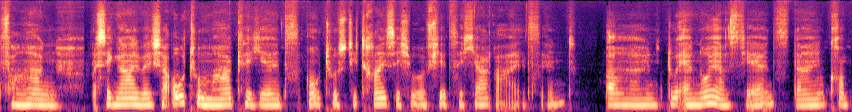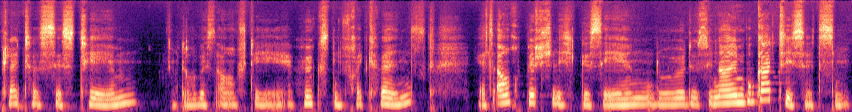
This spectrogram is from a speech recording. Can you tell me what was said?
fahren, ist egal welche Automarke jetzt, Autos, die 30 oder 40 Jahre alt sind. Und du erneuerst jetzt dein komplettes System. Du bist auf die höchsten Frequenz. Jetzt auch bildlich gesehen, du würdest in einem Bugatti sitzen.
